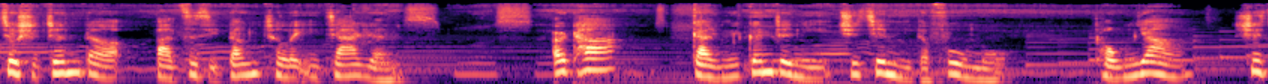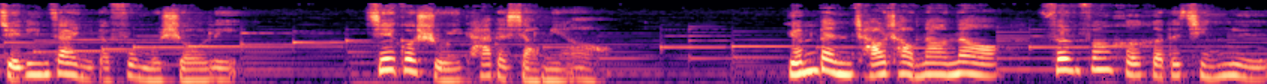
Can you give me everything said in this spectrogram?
就是真的把自己当成了一家人。而他敢于跟着你去见你的父母，同样是决定在你的父母手里接过属于他的小棉袄。原本吵吵闹闹、分分合合的情侣，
